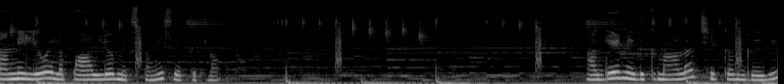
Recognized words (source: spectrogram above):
தண்ணிலையோ இல்லை பால்லையோ மிக்ஸ் பண்ணி சேர்த்துக்கலாம். அகெயின் இதுக்கு மேலே சிக்கன் கிரேவி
